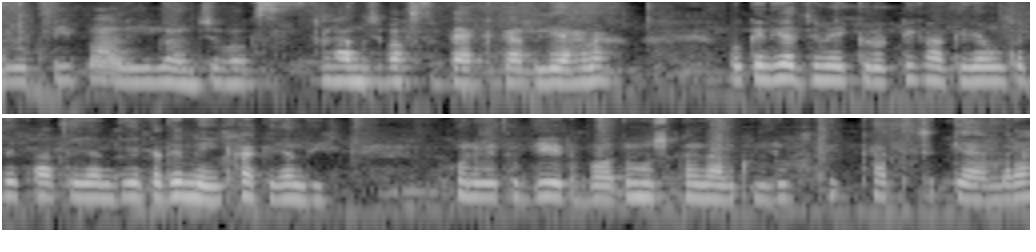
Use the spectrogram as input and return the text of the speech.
ਰੋਟੀ ਪਾ ਲਈ lunch box lunch box pack ਕਰ ਲਿਆ ਹਨਾ। ਉਹ ਕਹਿੰਦੀ ਅੱਜ ਮੈਂ ਇੱਕ ਰੋਟੀ ਖਾ ਕੇ ਜਾਊਂ ਕਦੇ ਖਾ ਕੇ ਜਾਂਦੀ ਹੈ ਕਦੇ ਨਹੀਂ ਖਾ ਕੇ ਜਾਂਦੀ। ਹੁਣ ਮੇਥੋਂ ਗੇਟ ਬਹੁਤ ਮੁਸ਼ਕਲ ਨਾਲ ਖੁੱਲੂ। ਇੱਕ ਹੱਥ 'ਚ ਕੈਮਰਾ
